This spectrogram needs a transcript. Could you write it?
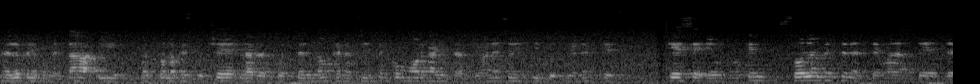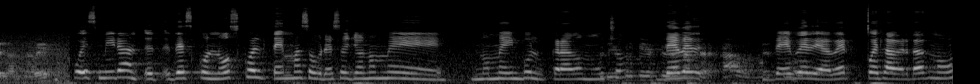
es lo que le comentaba, y pues por lo que escuché, la respuesta es no, que no existen como organizaciones o instituciones que, que se enfoquen solamente en el tema de, de las abejas. Pues mira, eh, desconozco el tema sobre eso, yo no me no me he involucrado mucho. Debe, debe de haber, pues la verdad no,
